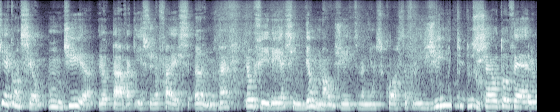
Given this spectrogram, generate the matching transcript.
O que aconteceu? Um dia eu estava aqui, isso já faz anos, né? Eu virei assim, deu um mau jeito nas minhas costas. Eu falei, gente do céu, eu tô velho,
